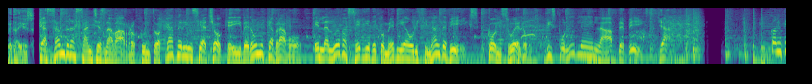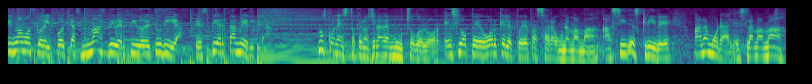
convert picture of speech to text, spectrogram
detalles. Cassandra Sánchez Navarro junto a Catherine Siachoque y Verónica Bravo en la nueva serie de comedia original de VIX, Consuelo, disponible en la app de VIX ya. Continuamos con el podcast más divertido de tu día, Despierta América. Vamos con esto que nos llena de mucho dolor. Es lo peor que le puede pasar a una mamá. Así describe Ana Morales, la mamá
